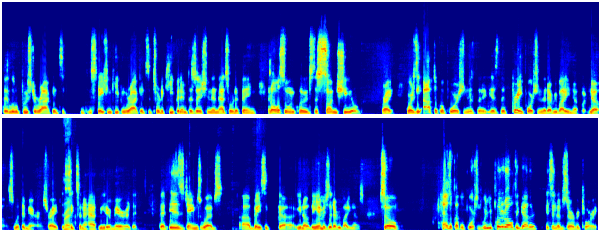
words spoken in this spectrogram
the little booster rockets, station keeping rockets that sort of keep it in position and that sort of thing. It also includes the sun shield, right? Whereas the optical portion is the is the pretty portion that everybody know, knows with the mirrors, right? The right. six and a half meter mirror that that is James Webb's uh, basic, uh, you know, the image that everybody knows. So has a couple portions. When you put it all together, it's an observatory.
